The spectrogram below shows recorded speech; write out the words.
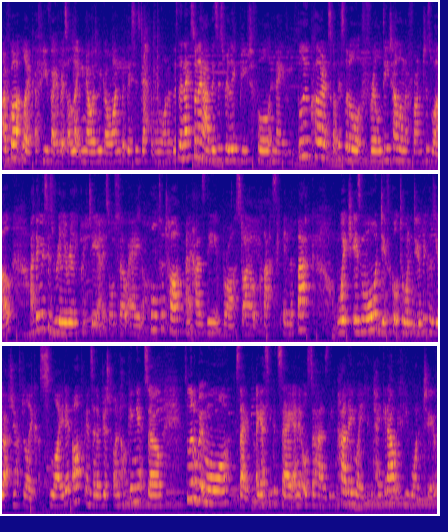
I've got like a few favourites, I'll let you know as we go on, but this is definitely one of them. So the next one I have is this really beautiful navy blue colour, and it's got this little frill detail on the front as well. I think this is really, really pretty, and it's also a halter top, and it has the bra style clasp in the back, which is more difficult to undo because you actually have to like slide it off instead of just unhooking it, so it's a little bit more safe, I guess you could say, and it also has the padding where you can take it out if you want to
